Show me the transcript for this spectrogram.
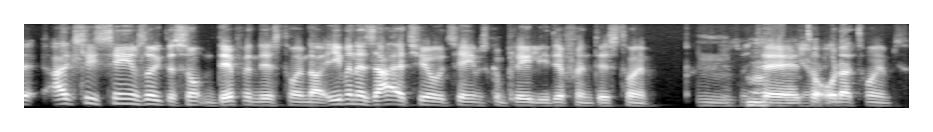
it actually seems like there's something different this time now. Even his attitude seems completely different this time mm. to, to other times.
